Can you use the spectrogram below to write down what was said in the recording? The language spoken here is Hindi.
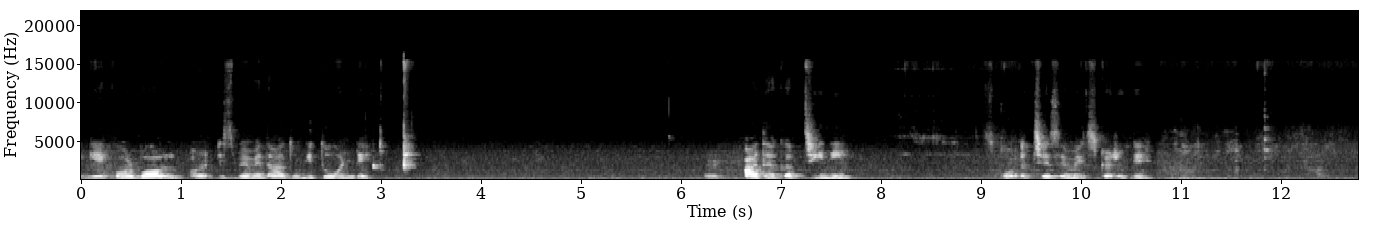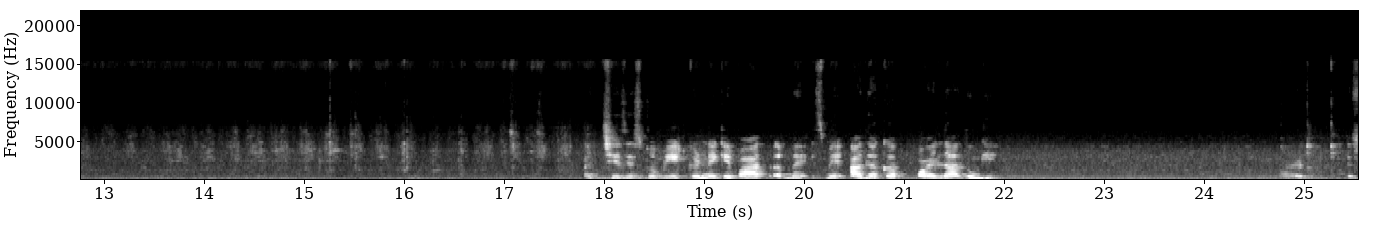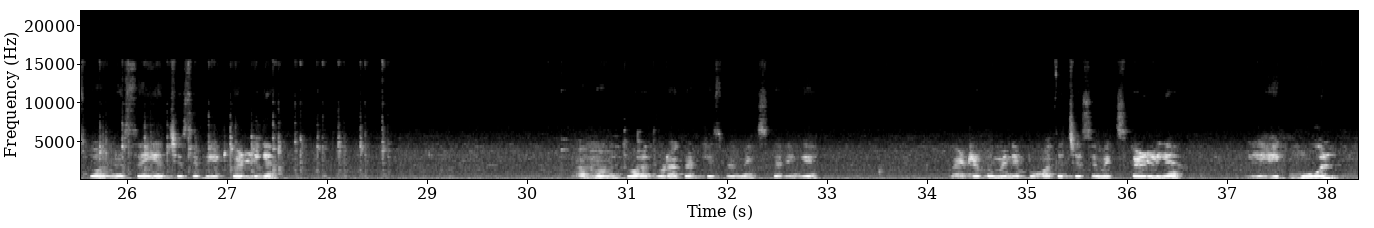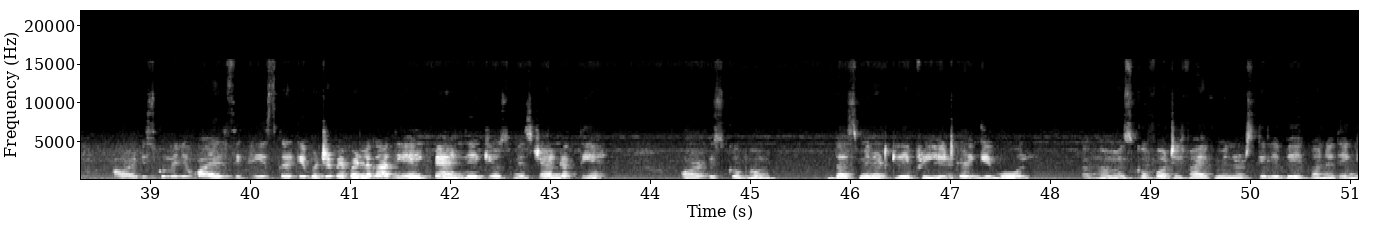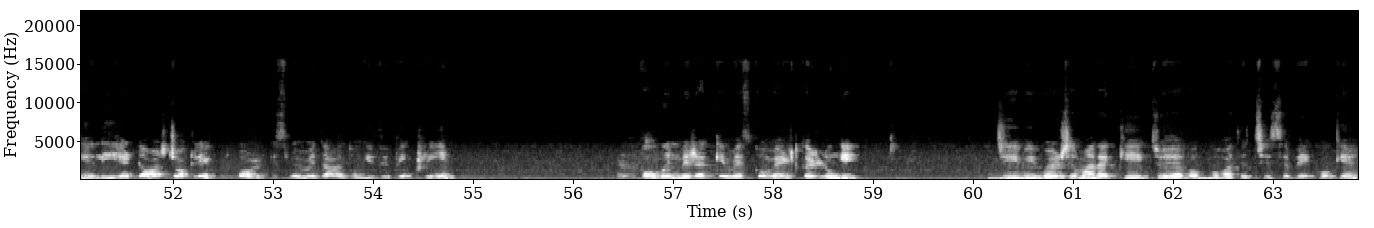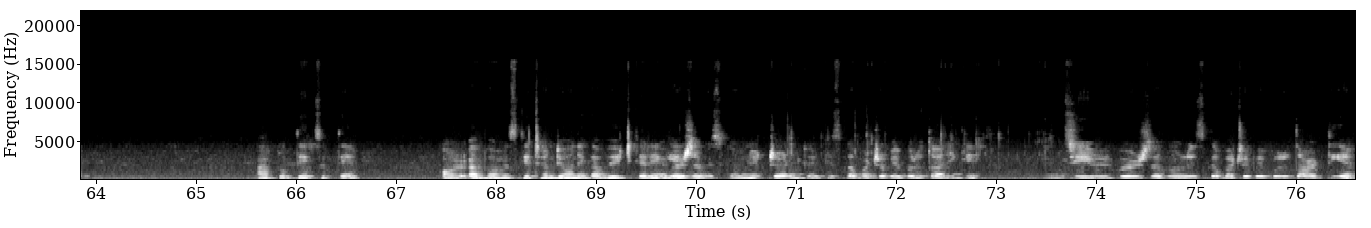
ये एक और बॉल और इसमें मैं डाल दूँगी दो अंडे। और आधा कप चीनी। इसको अच्छे से मिक्स करूँगी। अच्छे से इसको बीट करने के बाद अब मैं इसमें आधा कप ऑयल डाल दूँगी। इसको हमने सही अच्छे से बीट कर लिया। अब हम थोड़ा थोड़ा करके इसमें मिक्स करेंगे। बैटर को मैंने बहुत अच्छे से मिक्स कर लिया। ये एक मोल और इसको मैंने ऑयल से ग्रीस करके बटर पेपर लगा दिया एक पैन लेके उसमें स्टैंड रख दिए और इसको अब हम 10 मिनट के लिए प्री हीट करेंगे मोल। अब हम इसको 45 मिनट्स के लिए बेक होने देंगे। ली है डार्क चॉकलेट और इसमें मैं डाल दूँगी विपिंग क्रीम ओवन में रख के मैं इसको मेल्ट कर लूँगी। जी वीवर्स हमारा केक जो है वो बहुत अच्छे से बेक हो गया आप लोग देख सकते हैं। और अब हम इसके ठंडे होने का वेट करेंगे। जब इसको हमने टर्न करके इसका बटर पेपर उतारेंगे। जी वीवर्स अब हमने इसका बटर पेपर उतार दिया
